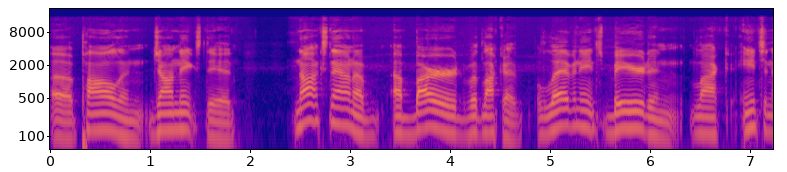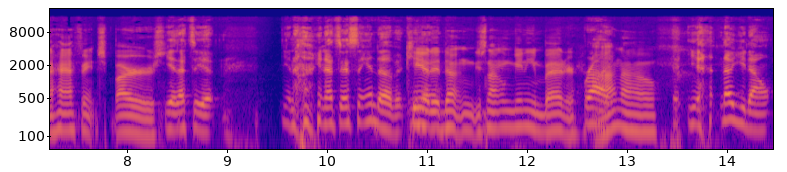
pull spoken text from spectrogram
Uh, Paul and John Nix did. Knocks down a, a bird with like a 11 inch beard and like inch and a half inch spurs. yeah, that's it. You know, I mean, that's that's the end of it. you Kid, know? it doesn't. It's not gonna get any better. Right. I know. Yeah, no, you don't.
